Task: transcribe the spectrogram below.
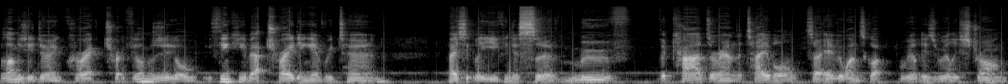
as long as you're doing correct, as long as you're thinking about trading every turn, basically you can just sort of move the cards around the table so everyone's got is really strong,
